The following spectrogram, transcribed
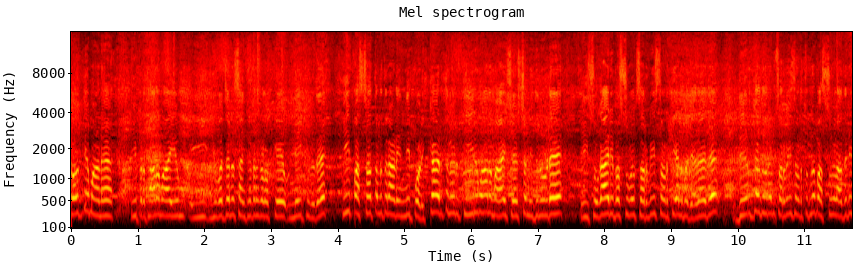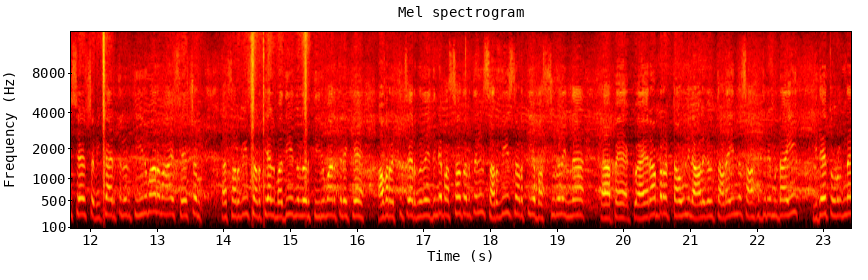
ചോദ്യമാണ് ഈ പ്രധാനമായും ഈ യുവജന സംഘടനകളൊക്കെ ഉന്നയിക്കുന്നത്. ഈ പശ്ചാത്തലത്തിലാണ് ഇന്നിപ്പോൾ ഇക്കാര്യത്തിൽ ഒരു തീരുമാനമായ ശേഷം ഇതിലൂടെ ഈ സ്വകാര്യ ബസ്സുകൾ സർവീസ് നടത്തിയാൽ മതി. അതായത് ദീർഘദൂരം സർവീസ് നടത്തുന്ന ബസ്സുകൾ അതിനുശേഷം ഇക്കാര്യത്തിൽ ഒരു തീരുമാനമായ ശേഷം സർവീസ് നടത്തിയാൽ മതി എന്നുള്ള ഒരു തീരുമാനത്തിലേക്ക് അവർ എത്തിച്ചേർന്നത്. ഇതിന്റെ പശ്ചാത്തലത്തിൽ സർവീസ് നടത്തിയ ബസ്സുകൾ ഇന്ന് പേരാമ്പ്ര ടൗണിൽ ആളുകൾ തടയുന്ന സാഹചര്യമുണ്ടായി. ഇതേ തുടർന്ന്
